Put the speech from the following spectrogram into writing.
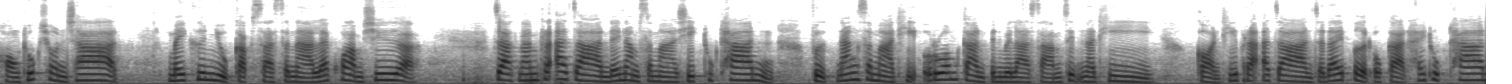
ของทุกชนชาติ ไม่ขึ้นอยู่กับศาสนาและความเชื่อ จากนั้นพระอาจารย์ได้นำสมาชิกทุกท่าน ฝึกนั่งสมาธิร่วมกันเป็นเวลา 30 นาที ก่อนที่พระอาจารย์จะได้เปิดโอกาสให้ทุกท่าน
